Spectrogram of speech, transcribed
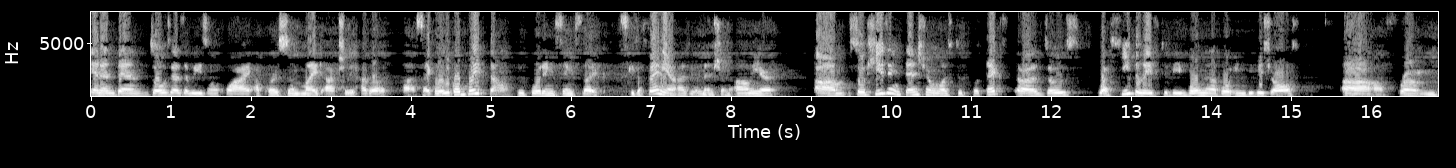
And then those are the reasons why a person might actually have a, a psychological breakdown, including things like schizophrenia, as you mentioned earlier. Um, so his intention was to protect uh, those what he believed to be vulnerable individuals uh, from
